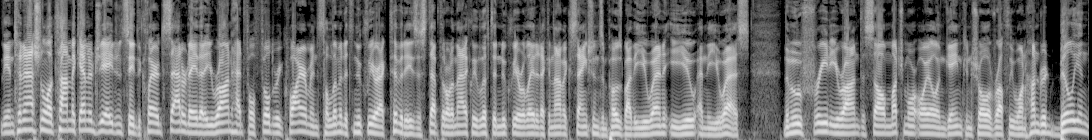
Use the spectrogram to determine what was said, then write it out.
the International Atomic Energy Agency declared Saturday that Iran had fulfilled requirements to limit its nuclear activities, a step that automatically lifted nuclear related economic sanctions imposed by the UN, EU, and the U.S. The move freed Iran to sell much more oil and gain control of roughly $100 billion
